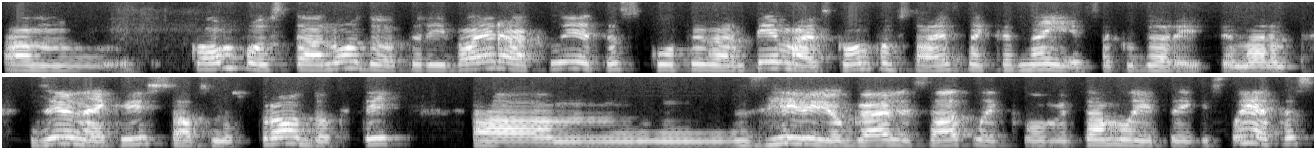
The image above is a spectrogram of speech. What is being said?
um, kompostā nodot arī vairāk lietas, ko, piemēram, piemājas kompostā es nekad neiesaku darīt. Piemēram, dzīvnieku izcelsmes produkti, um, zivju gaļas atlikumi, tam līdzīgas lietas,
